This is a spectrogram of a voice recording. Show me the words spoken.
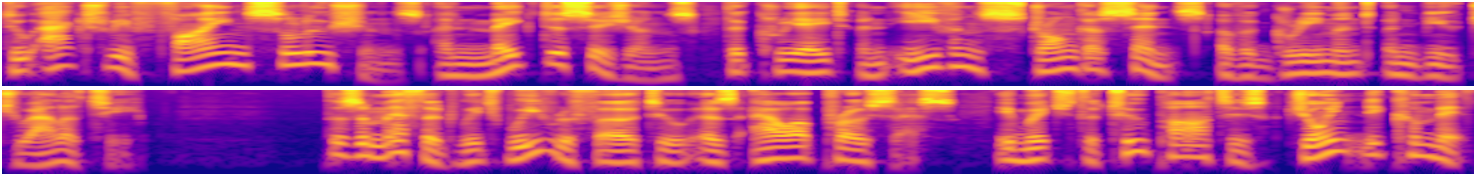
to actually find solutions and make decisions that create an even stronger sense of agreement and mutuality. There's a method which we refer to as our process, in which the two parties jointly commit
